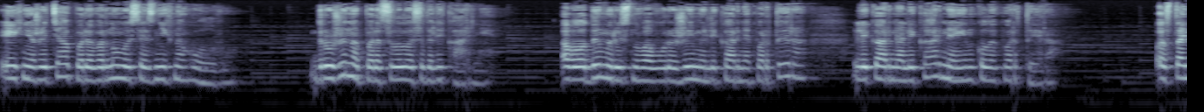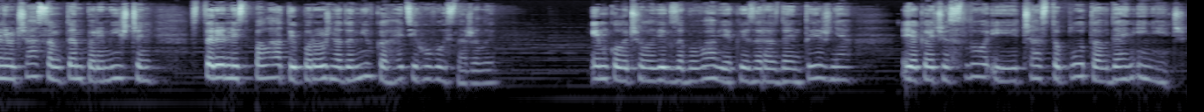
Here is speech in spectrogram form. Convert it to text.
їхнє життя перевернулося з ніг на голову. Дружина переселилася до лікарні, а Володимир існував у режимі лікарня-квартира, лікарня-лікарня, інколи квартира. Останнім часом темп переміщень, стерильність палати і порожня домівка геть його виснажили. Інколи чоловік забував, який зараз день тижня, яке число, і часто плутав день і ніч.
